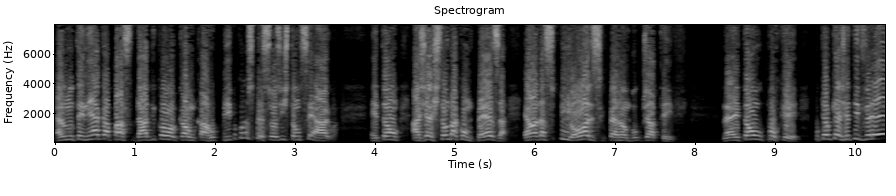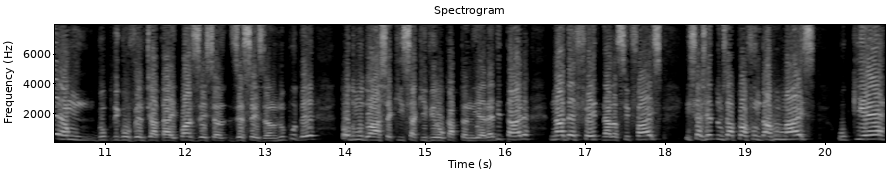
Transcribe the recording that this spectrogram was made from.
Ela não tem nem a capacidade de colocar um carro-pipa quando as pessoas estão sem água. Então, a gestão da Compesa é uma das piores que Pernambuco já teve. Né? Então, por quê? Porque o que a gente vê é um grupo de governo que já está aí quase 16 anos no poder, todo mundo acha que isso aqui virou capitania hereditária, nada é feito, nada se faz, e se a gente nos aprofundarmos mais, o que é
